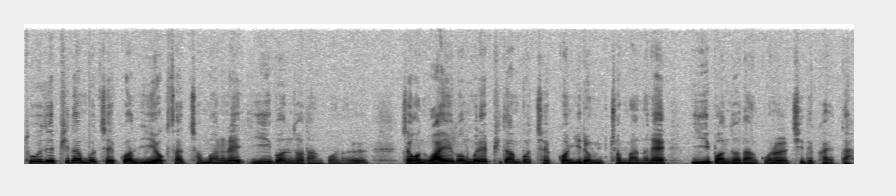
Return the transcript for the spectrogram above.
토지 피담보 채권 2억 4천만 원의 2번 저당권을 정은 Y 건물의 피담보 채권 1억 6천만 원의 2번 저당권을 취득하였다.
